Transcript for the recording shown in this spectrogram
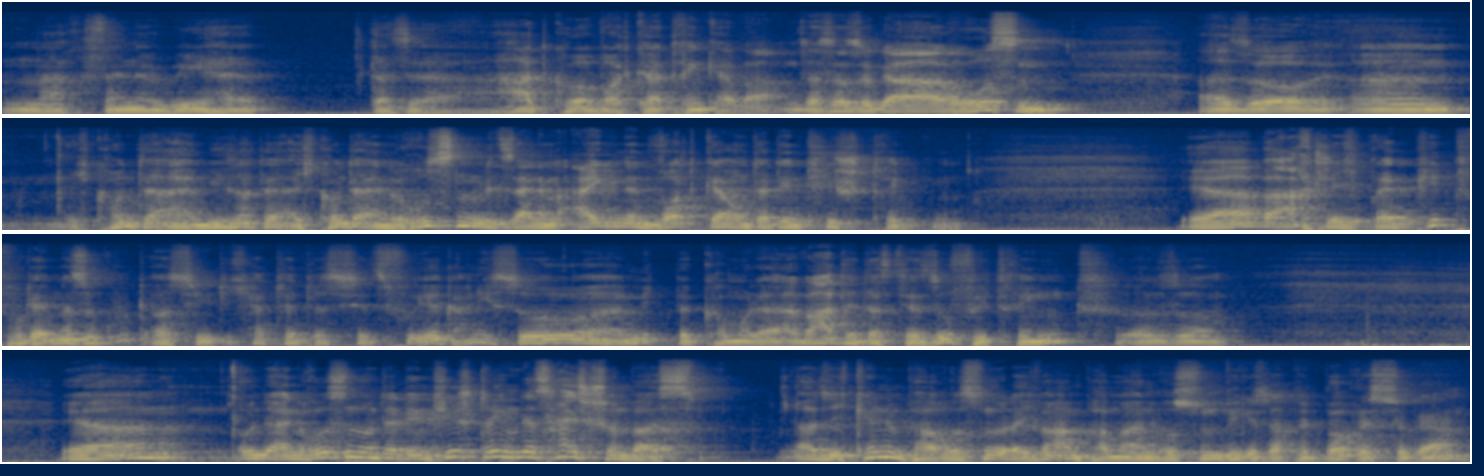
nach seiner Rehab, dass er Hardcore-Wodka-Trinker war und dass er sogar Russen also ähm, ich konnte, wie sagt er, ich konnte einen Russen mit seinem eigenen Wodka unter den Tisch trinken. Ja, beachtlich. Brad Pitt, wo der immer so gut aussieht. Ich hatte das jetzt früher gar nicht so äh, mitbekommen oder erwartet, dass der so viel trinkt. Also, ja, und einen Russen unter den Tisch trinken, das heißt schon was. Also ich kenne ein paar Russen oder ich war ein paar Mal in Russen, wie gesagt mit Boris sogar.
